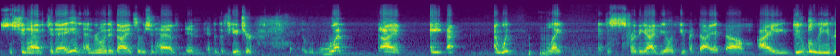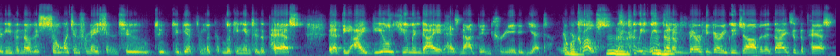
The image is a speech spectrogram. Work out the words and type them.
should have today, and, and really the diets that we should have in into the future. What I I, I would like for the ideal human diet. Um, I do believe that even though there's so much information to, to, to get from the looking into the past, that the ideal human diet has not been created yet. And we're close. we, we've done a very, very good job, and the diets of the past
